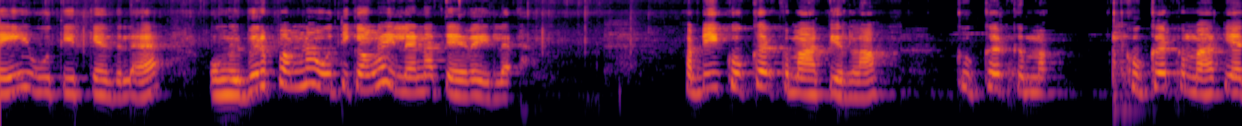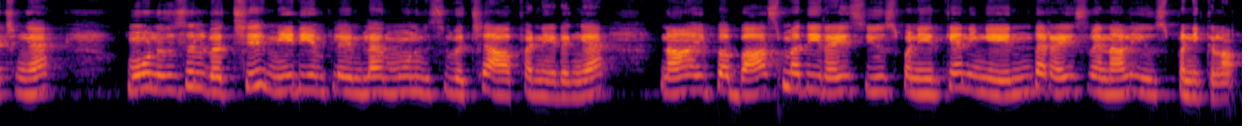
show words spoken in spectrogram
நெய் ஊற்றிருக்கேன் இதில். உங்களுக்கு விருப்பம்னா ஊற்றிக்கோங்க இல்லைன்னா தேவையில்லை. அப்படியே குக்கருக்கு மாற்றிடலாம் குக்கருக்கு மா குக்கருக்கு மாற்றியாச்சுங்க மூணு விசில் வச்சு மீடியம் ஃப்ளேமில் மூணு விசில் வச்சு ஆஃப் பண்ணிவிடுங்க நான் இப்போ பாஸ்மதி ரைஸ் யூஸ் பண்ணியிருக்கேன். நீங்கள் எந்த ரைஸ் வேணாலும் யூஸ் பண்ணிக்கலாம்.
